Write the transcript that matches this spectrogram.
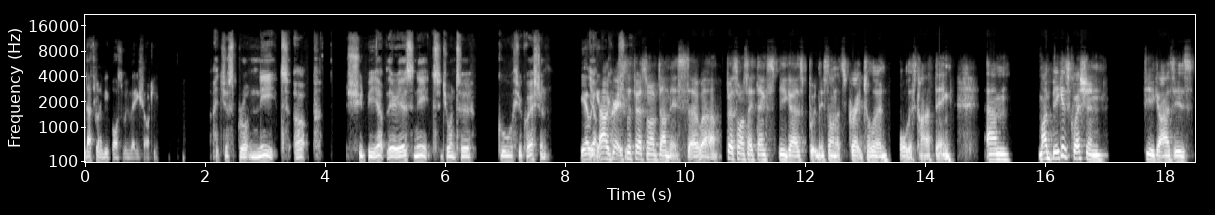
that's going to be possible very shortly. I just brought Nate up. Should be up. There he is. Nate, do you want to go with your question? Yeah, we Yep. Oh, great. It's the first time I've done this. So, uh, first, I want to say thanks for you guys putting this on. It's great to learn all this kind of thing. Um, my biggest question for you guys is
